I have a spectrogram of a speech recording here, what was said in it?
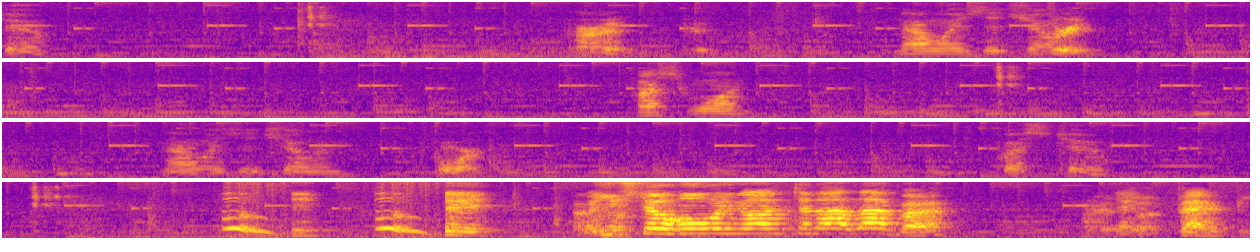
two. Alright. Now what is it showing? Three. Press one. Now what is it showing? Four. Press two. I Are you still holding on to that lever? Better be.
